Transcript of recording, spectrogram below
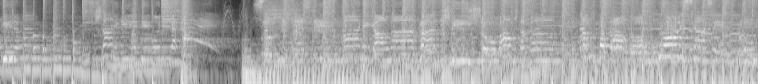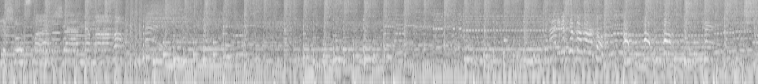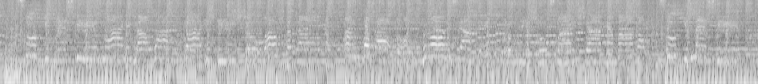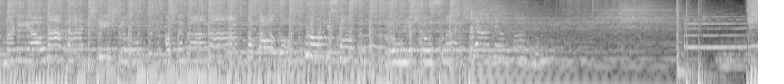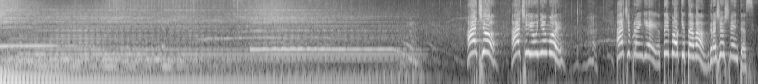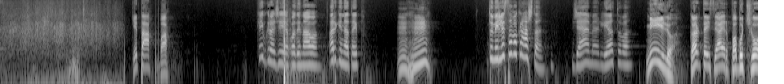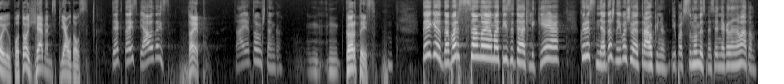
seguirá. Šventės. Kita, va. Kaip gražiai jie padainavo. Argi ne taip? Mhm. Tu myli savo kraštą? Žemę, Lietuvą. Myliu. Kartais ją ir pabučiuoju, po to žemėms pjaudaus. Tik tais pjaudais. Taip. Na ir to užtenka. Mm, Kartais. Taigi dabar scenoje matysite atlikėją, kuris nedažnai važiuoja traukiniu, ypač su mumis, mes jo niekada nematom.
